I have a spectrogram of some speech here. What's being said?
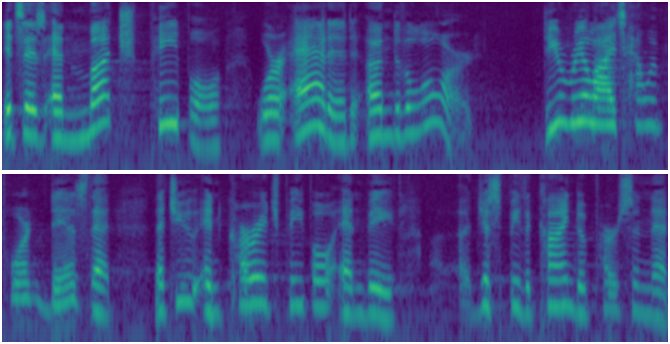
It says, And much people were added unto the Lord. Do you realize how important it is that, that you encourage people and be uh, just be the kind of person that,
